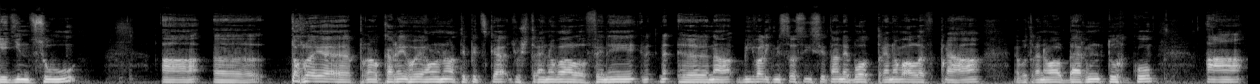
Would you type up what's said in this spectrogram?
jedinců a uh, Tohle je pro Kariho Jalona typické, ať už trénoval Finy na bývalých mistrovstvích světa, nebo trénoval Lev Praha, nebo trénoval Bern Turku. A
